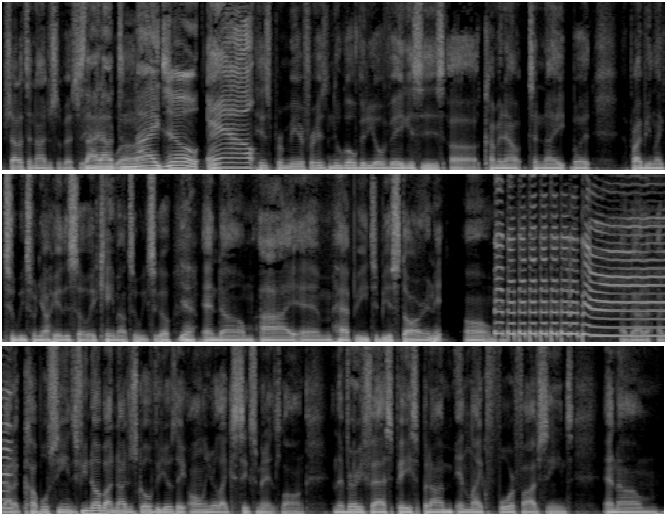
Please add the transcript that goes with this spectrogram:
shout out to Nigel Sylvester. Shout out to uh, Nigel. his- Ow. His premiere for his new Go video Vegas is uh, coming out tonight, but it'll probably be in like two weeks when y'all hear this. So it came out two weeks ago, Yeah. and um, I am happy to be a star in it. Um, I got a, I got a couple scenes. If you know about not just Go videos, they only are like six minutes long, and they're very fast paced. But I'm in like four or five scenes, and um,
